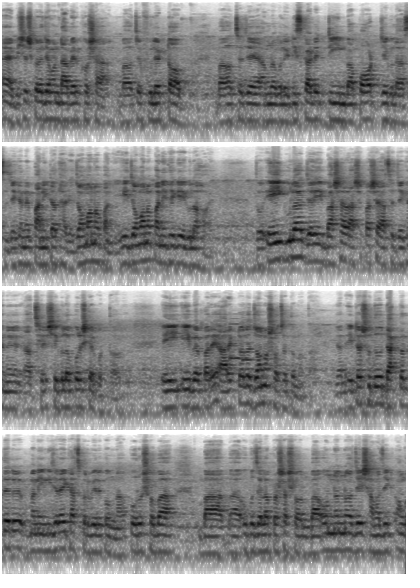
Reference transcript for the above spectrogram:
হ্যাঁ বিশেষ করে যেমন ডাবের খোসা বা হচ্ছে ফুলের টব বা হচ্ছে যে, আমরা বলি ডিসকার্ডেড টিন বা পট যেগুলো আছে, যেখানে পানিটা থাকে, জমানো পানি। এই জমানো পানি থেকে এগুলো হয়। তো এইগুলা যেই বাসার আশেপাশে আছে, যেখানে আছে, সেগুলো পরিষ্কার করতে হবে। এই এই ব্যাপারে আরেকটা হলো জনসচেতনতা। এটা শুধু ডাক্তারদের মানে নিজেরাই কাজ করবে এরকম না, পৌরসভা বা উপজেলা প্রশাসন বা অন্যান্য যে সামাজিক অঙ্গ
